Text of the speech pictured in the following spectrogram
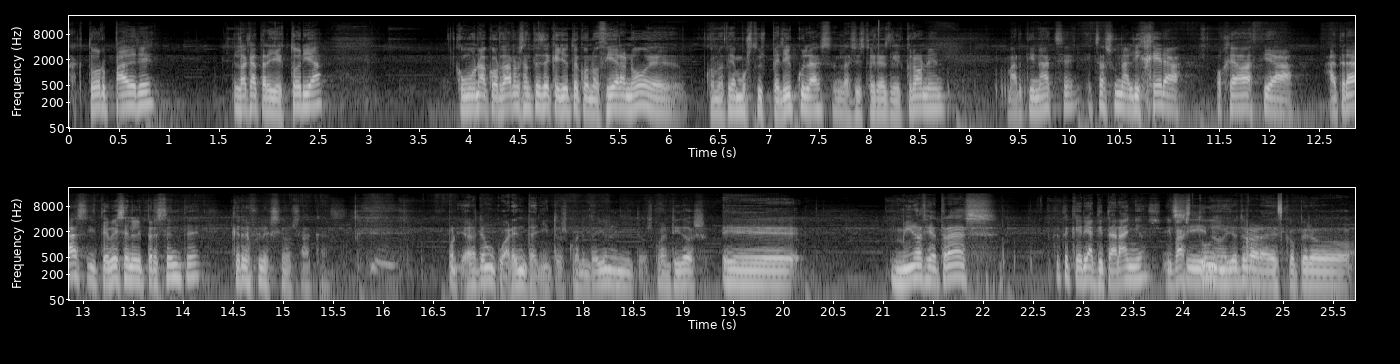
actor, padre, larga trayectoria. Como no acordarnos antes de que yo te conociera, ¿no? Eh, conocíamos tus películas, las historias del Cronen, Martín H. Echas una ligera ojeada hacia atrás y te ves en el presente. ¿Qué reflexión sacas? Bueno, yo ahora tengo 40 añitos, 41 añitos, 42. Eh, miro hacia atrás. que te quería quitar años y vas sí, tú. No, yo te lo agradezco, pero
